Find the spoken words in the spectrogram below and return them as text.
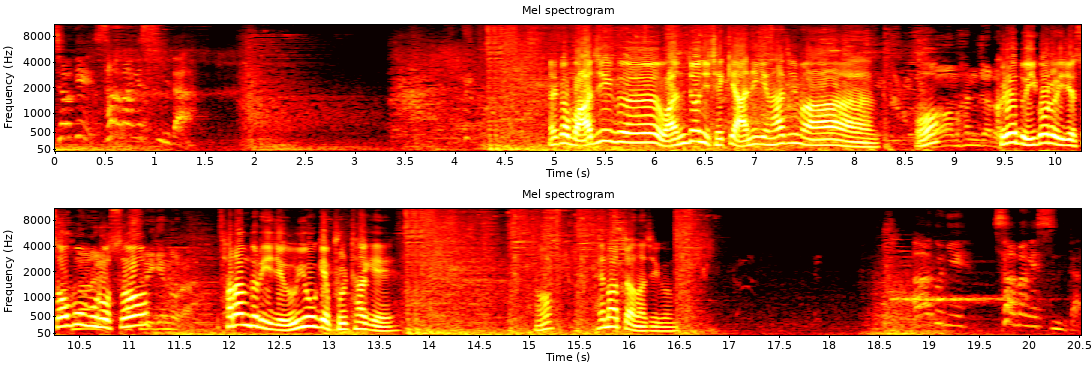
적이 사망했습니다. 그러니까 뭐 아직은 완전히 제게 아니긴 하지만 어? 한자로 그래도 이거를 이제 써봄으로써. 사람들이 이제 의욕에 불타게 어? 해놨잖아 지금 아군이 사망했습니다.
